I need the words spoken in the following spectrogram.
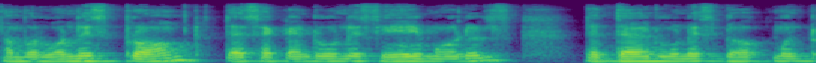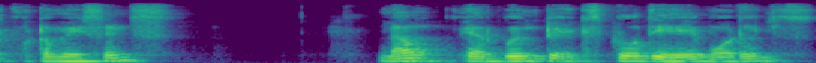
Number one is prompt. The second one is AI models. The third one is document automations. Now we are going to explore the AI models.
